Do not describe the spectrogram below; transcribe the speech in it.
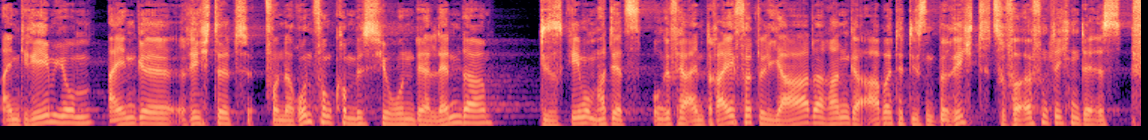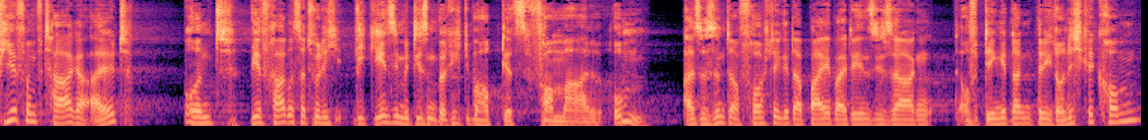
Ein Gremium eingerichtet von der Rundfunkkommission der Länder, dieses Gremium hat jetzt ungefähr ein Dreivierteljahr daran gearbeitet, diesen Bericht zu veröffentlichen. Der ist vier, fünf Tage alt. Und wir fragen uns natürlich, wie gehen Sie mit diesem Bericht überhaupt jetzt formal um? Also sind da Vorschläge dabei, bei denen Sie sagen, auf den Gedanken bin ich noch nicht gekommen?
